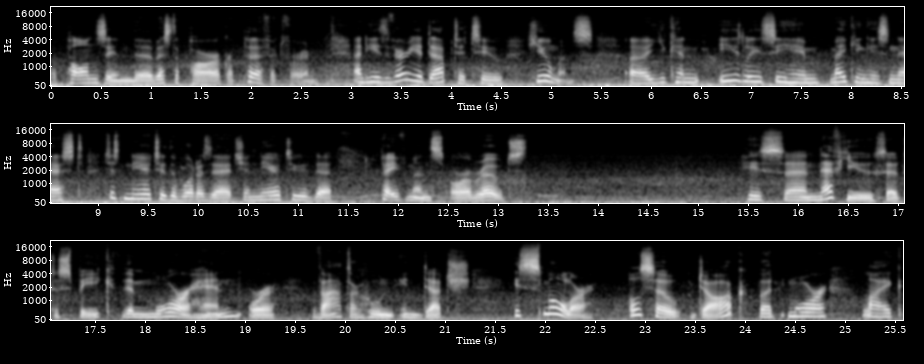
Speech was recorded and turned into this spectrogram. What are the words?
uh, ponds in the Westerpark are perfect for him, and he is very adapted to humans. Uh, you can easily see him making his nest just near to the water's edge and near to the pavements or roads his uh, nephew, so to speak, the moorhen or waterhoen in Dutch, is smaller, also dark, but more like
